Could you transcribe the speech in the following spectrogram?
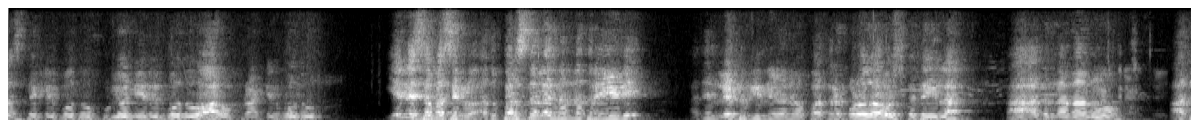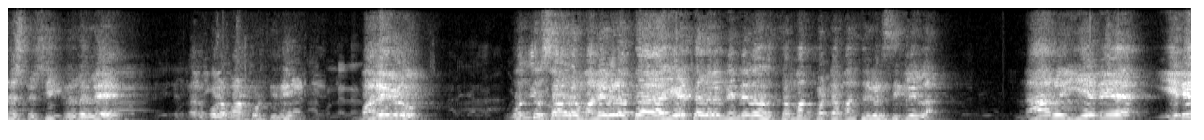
ರಸ್ತೆಗಳಿರ್ಬೋದು ಕುಡಿಯೋ ನೀರು ಇರ್ಬೋದು, ಆರೋ ಪ್ಲಾಂಟ್ ಇರ್ಬೋದು, ಏನೇ ಸಮಸ್ಯೆಗಳು, ಅದು ಪರ್ಸನಲ್ ಆಗಿ ನನ್ನ ಹತ್ರ ಹೇಳಿ, ಅದೇನು ಲೆಟರ್ಗೆ ನೀವೇನು ಪತ್ರ ಕೊಡೋದು ಅವಶ್ಯಕತೆ ಇಲ್ಲ ಅದನ್ನ ನಾನು ಆದಷ್ಟು ಶೀಘ್ರದಲ್ಲೇ ಅನುಕೂಲ ಮಾಡ್ಕೊಡ್ತೀನಿ. ಮನೆಗಳು, ಒಂದು ಸಾವಿರ ಮನೆಗಳಂತ ಹೇಳ್ತಾ ಇದ್ರೆ ನಿನ್ನೆ ಸಂಬಂಧಪಟ್ಟ ಮಂತ್ರಿಗಳು ಸಿಗ್ಲಿಲ್ಲ. ನಾನು ಏನೇ ಏನೇ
